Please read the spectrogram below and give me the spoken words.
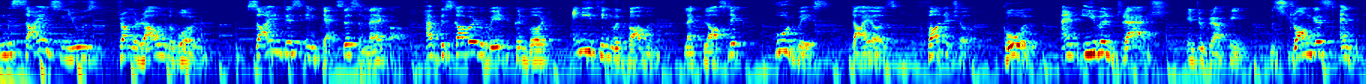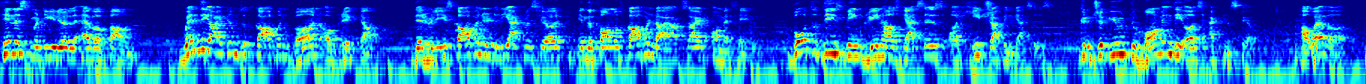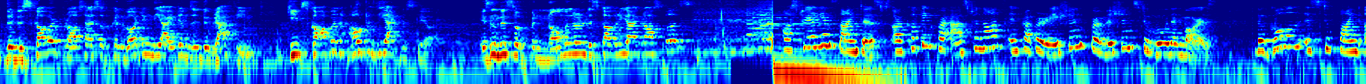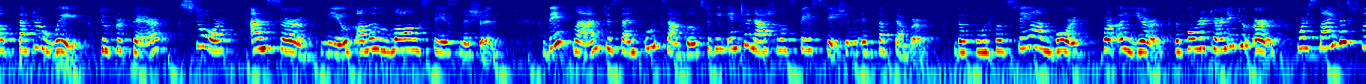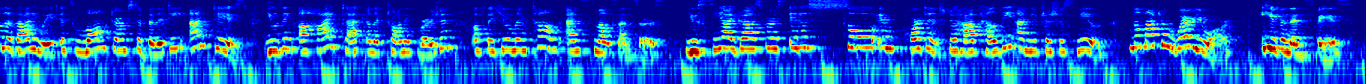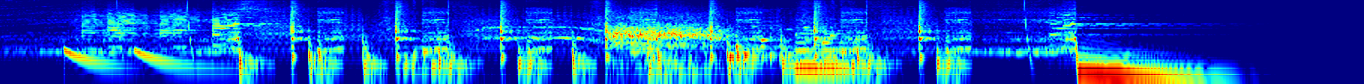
In the science news from around the world, scientists in Texas, America have discovered a way to convert anything with carbon like plastic, food waste, tires, furniture, coal, and even trash into graphene, the strongest and thinnest material ever found. When the items with carbon burn or break down, they release carbon into the atmosphere in the form of carbon dioxide or methane. Both of these being greenhouse gases or heat trapping gases contribute to warming the Earth's atmosphere. However, the discovered process of converting the items into graphene keeps carbon out of the atmosphere. Isn't this a phenomenal discovery, iGraspers? Australian scientists are cooking for astronauts in preparation for missions to Moon and Mars. The goal is to find a better way to prepare, store, and serve meals on a long space mission. They plan to send food samples to the International Space Station in September. The food will stay on board for a year before returning to Earth, where scientists will evaluate its long term stability and taste using a high tech electronic version of the human tongue and smell sensors. You see, iGraspers, it is so important to have healthy and nutritious meals, no matter where you are, even in space.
